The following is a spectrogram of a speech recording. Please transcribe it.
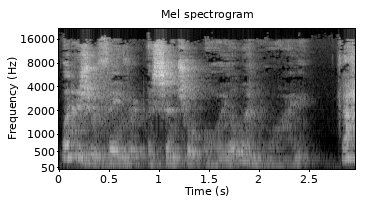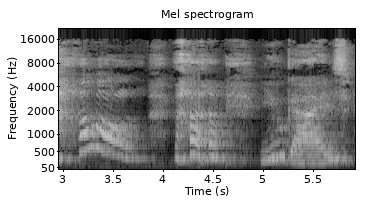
What is your favorite essential oil and why? Oh, you guys,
